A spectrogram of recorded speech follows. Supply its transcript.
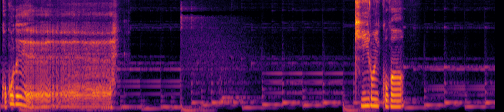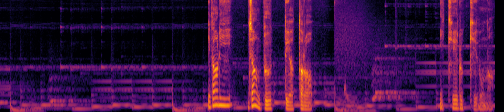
ここで黄色い子が、左ジャンプってやったら、いけるけどな。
